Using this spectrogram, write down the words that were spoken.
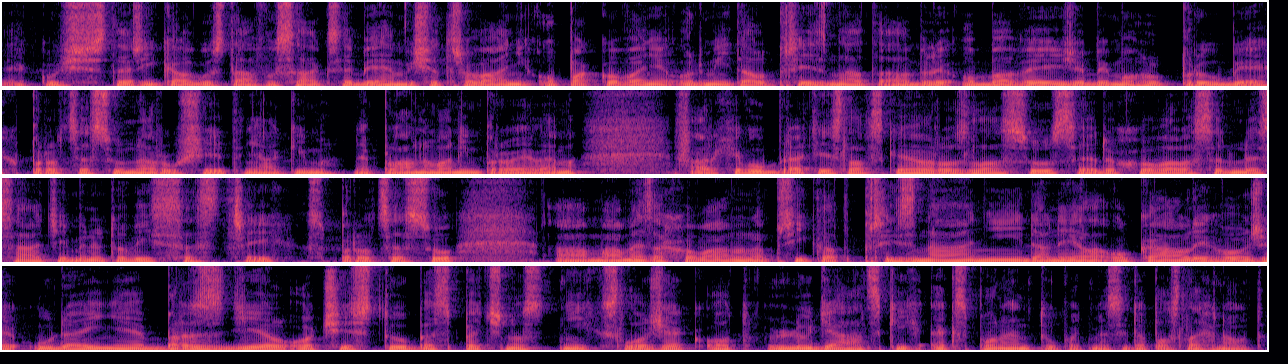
jak už jste říkal, Gustav Husák se během vyšetřování opakovaně odmítal přiznat a byly obavy, že by mohl průběh procesu narušit nějakým neplánovaným projevem. V archivu Bratislavského rozhlasu se dochoval 70-minutový sestřih z procesu a máme zachováno například přiznání Daniela Okáliho, že údajně brzdil očist listů bezpečnostních složek od ľuďáckých exponentů. Pojďme si to poslechnout.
